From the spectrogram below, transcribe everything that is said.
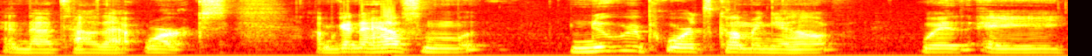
And that's how that works. I'm going to have some new reports coming out with a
